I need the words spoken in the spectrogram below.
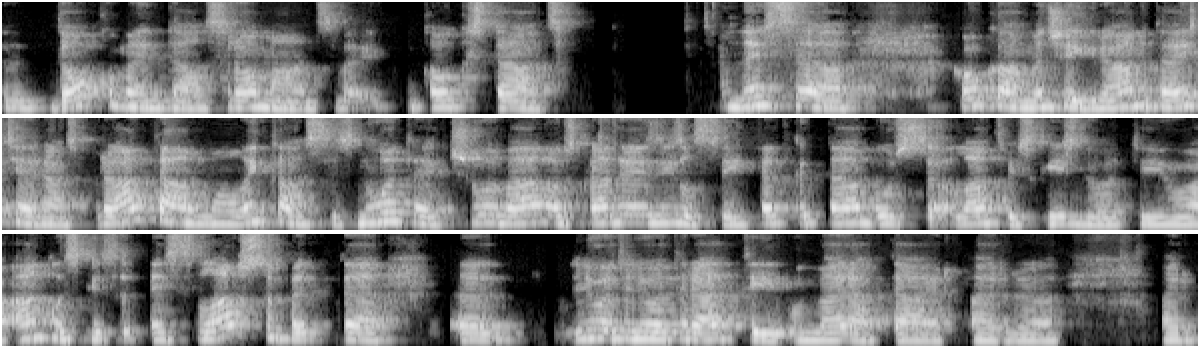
dokumentāls romāns vai kaut kas tāds. Un es kaut kā man šī grāmata aizķērās prātā, un man likās, es noteikti šo vēlos kādreiz izlasīt, tad, kad tā būs latviešu izdota. Jo angliski es, es lasu, bet ļoti, ļoti reti un vairāk tā ir ar, ar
